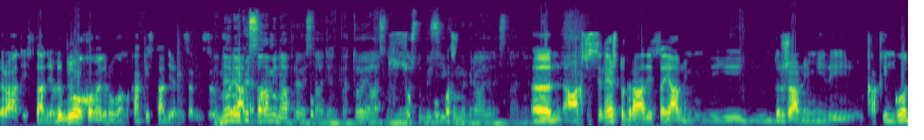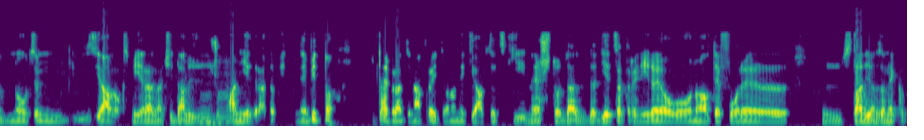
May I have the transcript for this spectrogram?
gradi stadion ili bilo kome drugom, kakvi stadioni za, za Pa ne, neka sami naprave stadion, pa to je jasno. Su Zašto bi si ikome gradili stadion? E, ako će se nešto graditi sa javnim i državnim ili kakvim god novcem iz javnog smjera, znači da li Mhm. županije, gradovi, nebitno, daj brate napravite ono neki atletski nešto da, da djeca treniraju ovo ono, ali te fore e, stadion za nekog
